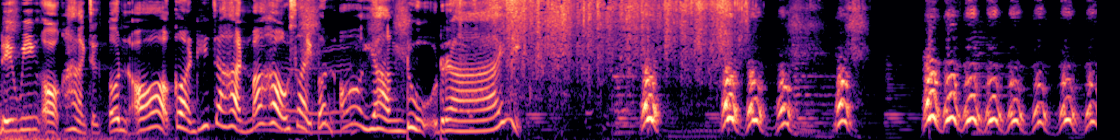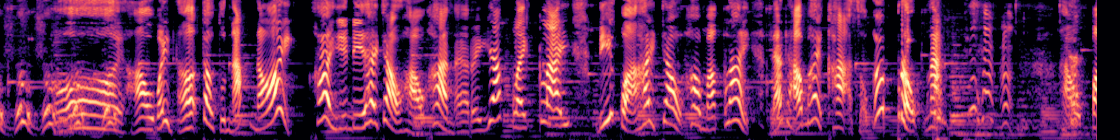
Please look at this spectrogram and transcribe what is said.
ได้วิ่งออกห่างจากต้นอ้อก่อนที่จะหันมาเห่าใส่ต้นอ้ออย่างดุร้าย โอ้ยเห่าไปเถอะเจ้าสุนัขน้อย ข้ายินดีให้เจ้าเห่าข้าในระยะไกลๆ ดีกว่าให้เจ้าเข้ามาใกล้ และทำให้ข้าสกปรกนะเห่าไป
